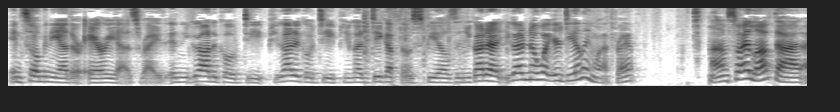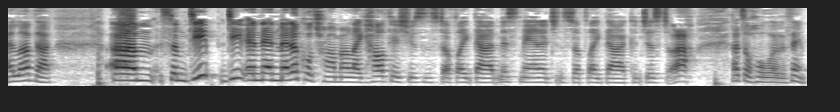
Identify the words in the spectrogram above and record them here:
in so many other areas, right? And you got to go deep. You got to go deep. You got to dig up those feels, and you got to you got to know what you're dealing with, right? Um, so I love that. I love that. Um, some deep, deep, and then medical trauma, like health issues and stuff like that, mismanaged and stuff like that, could just ah, that's a whole other thing.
